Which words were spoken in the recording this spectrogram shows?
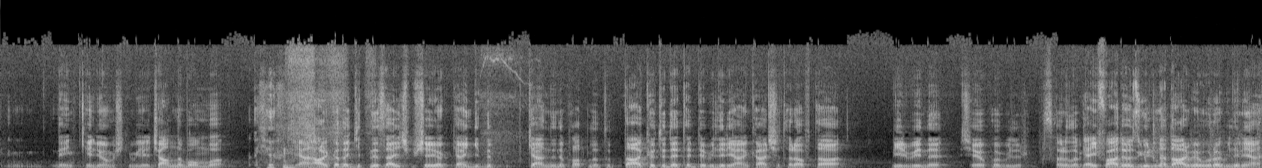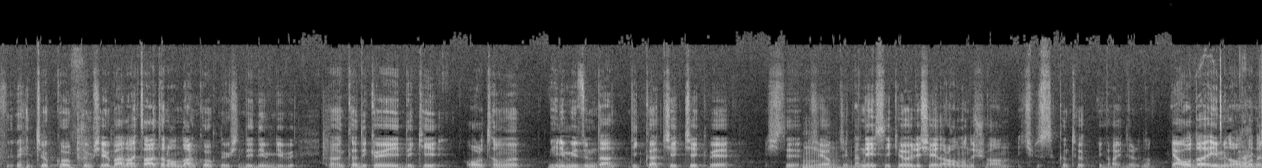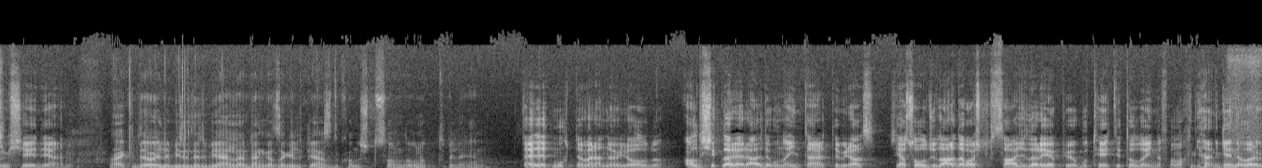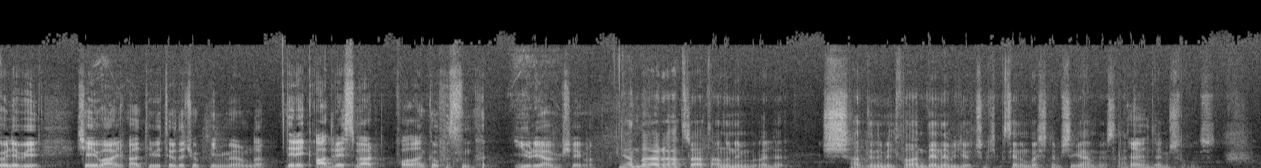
denk geliyormuş gibi geliyor. Canlı bomba. yani arkada kitlesel hiçbir şey yokken gidip kendini patlatıp daha kötü de tepebilir yani karşı taraf daha birbirine şey yapabilir, sarılabilir. Ya ifade özgürlüğüne darbe vurabilir yani. En çok korktuğum şey. Ben zaten ondan korktum işte dediğim gibi. Ee, Kadıköy'deki ortamı benim yüzümden dikkat çekecek ve işte şey yapacaklar. Neyse ki öyle şeyler olmadı şu an. Hiçbir sıkıntı yok bir aydır da. Ya o da emin olmadığım Belki- bir şeydi yani. Belki de öyle birileri bir yerlerden gaza gelip yazdı konuştu sonra da unuttu bile yani. Evet muhtemelen öyle oldu. Alışıklar herhalde buna internette biraz. Ya solcular da başka sağcılara yapıyor bu tehdit olayını falan. Yani genel olarak öyle bir şey var. Ben Twitter'da çok bilmiyorum da. Direkt adres ver falan kafasında yürüyen bir şey var. Yani daha rahat rahat anonim böyle "Şş, haddini bil falan denebiliyor. Çünkü senin başına bir şey gelmiyor zaten Evet. demiş oluyorsun.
